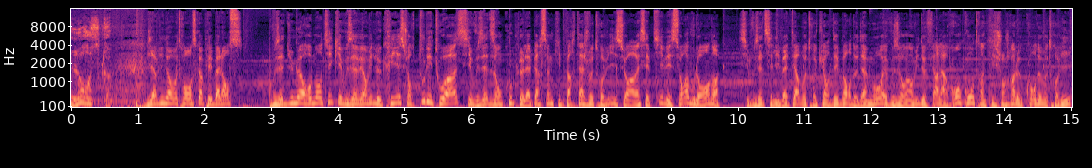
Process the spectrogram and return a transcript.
L'horoscope. Bienvenue dans votre horoscope les balances. Vous êtes d'humeur romantique et vous avez envie de le crier sur tous les toits. Si vous êtes en couple, la personne qui partage votre vie sera réceptive et saura vous le rendre. Si vous êtes célibataire, votre cœur déborde d'amour et vous aurez envie de faire la rencontre hein, qui changera le cours de votre vie.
